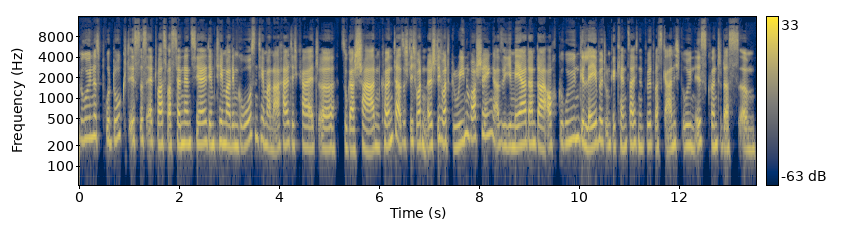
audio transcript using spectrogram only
grünes Produkt, ist das etwas, was tendenziell dem Thema, dem großen Thema Nachhaltigkeit äh, sogar schaden könnte? Also Stichwort, äh, Stichwort Greenwashing, also je mehr dann da auch grün gelabelt und gekennzeichnet wird, was gar nicht grün ist, könnte das ähm,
